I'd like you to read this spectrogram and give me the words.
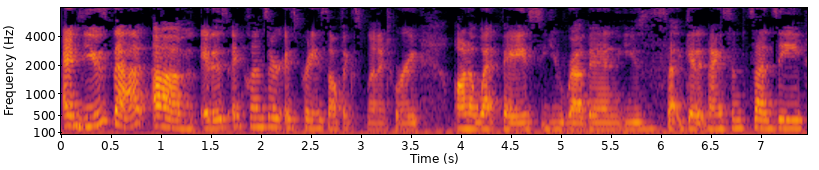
and use that. Um, it is a cleanser. It's pretty self-explanatory. On a wet face, you rub in, use get it nice and sudsy,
